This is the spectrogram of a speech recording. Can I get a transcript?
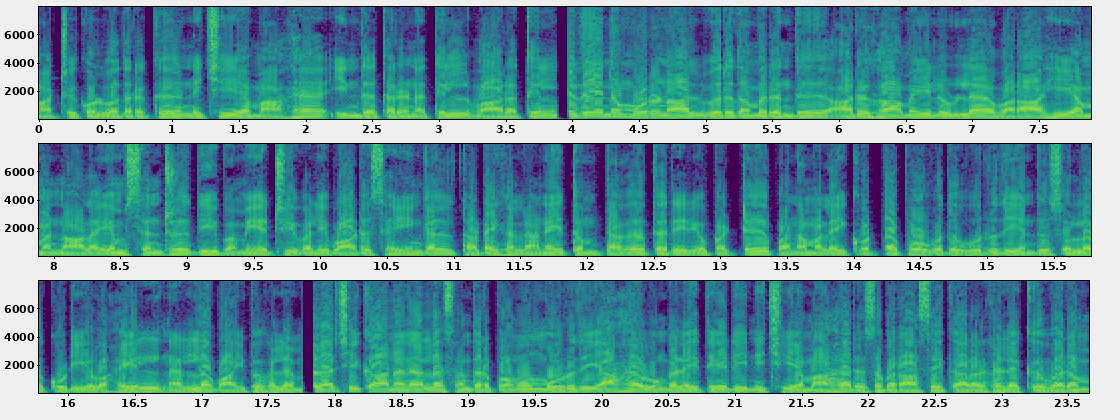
மாற்றிக்கொள்வதற்கு நிச்சயமாக இந்த தருணத்தில் வாரத்தில் ஏதேனும் ஒரு நாள் விரதம் இருந்து அருகாமையில் உள்ள வராகி அம்மன் ஆலயம் சென்று தீபம் ஏற்றி வழிபாடு செய்யுங்கள். தடைகள் அனைத்து அனைத்தும் தகர்த்தறியப்பட்டு பணமலை கொட்டப்போவது உறுதி என்று சொல்லக்கூடிய வகையில் நல்ல வாய்ப்புகளும் வளர்ச்சிக்கான நல்ல சந்தர்ப்பமும் உறுதியாக உங்களை தேடி நிச்சயமாக ரிசபராசிக்காரர்களுக்கு வரும்.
